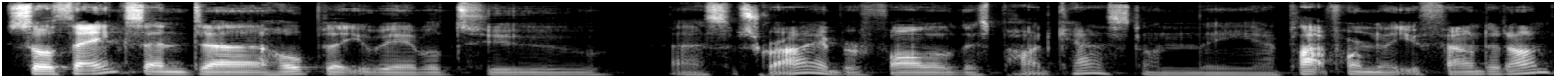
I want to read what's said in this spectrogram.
So thanks, and uh, hope that you'll be able to uh, subscribe or follow this podcast on the uh, platform that you found it on.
